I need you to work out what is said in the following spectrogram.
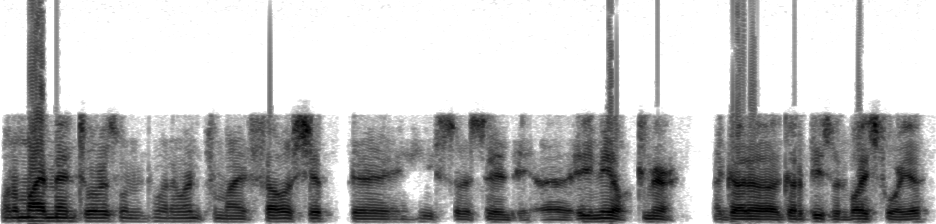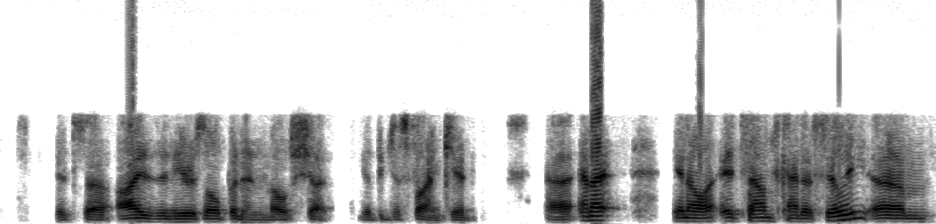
one of my mentors when when I went for my fellowship, uh, he sort of said, uh, "Hey Neil, come here. I got a got a piece of advice for you. It's uh, eyes and ears open and mouth shut. You'll be just fine, kid." Uh, and I, you know, it sounds kind of silly, um,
